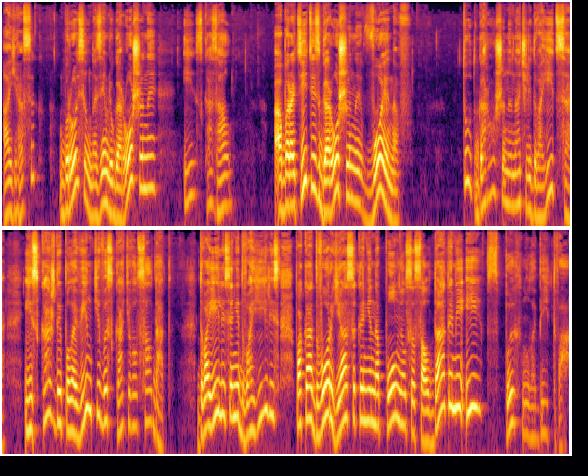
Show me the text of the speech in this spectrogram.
А Ясык бросил на землю горошины и сказал обратитесь, горошины, воинов. Тут горошины начали двоиться, и из каждой половинки выскакивал солдат. Двоились они, двоились, пока двор Ясока не наполнился солдатами, и вспыхнула битва.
